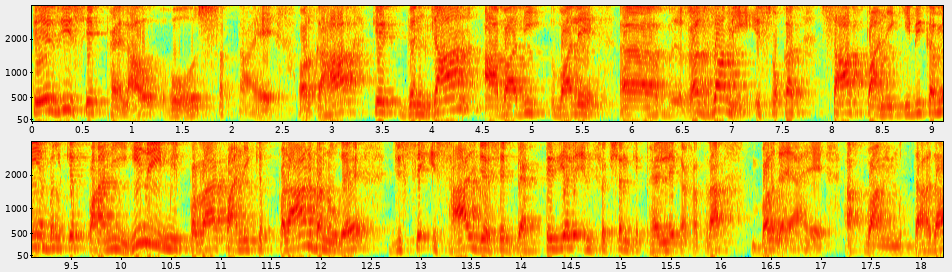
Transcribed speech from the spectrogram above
तेज़ी से फैलाव हो सकता है। और कहा कि गंजान आबादी वाले गजा में इस वक्त साफ़ पानी की भी कमी है, बल्कि पानी ही नहीं मिल पड़ रहा है। पानी के प्लान बन हो गए, जिससे इसहाल जैसे बैक्टीरियल इन्फेक्शन के फैलने का खतरा बढ़ गया है। अकवा मुतहदा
